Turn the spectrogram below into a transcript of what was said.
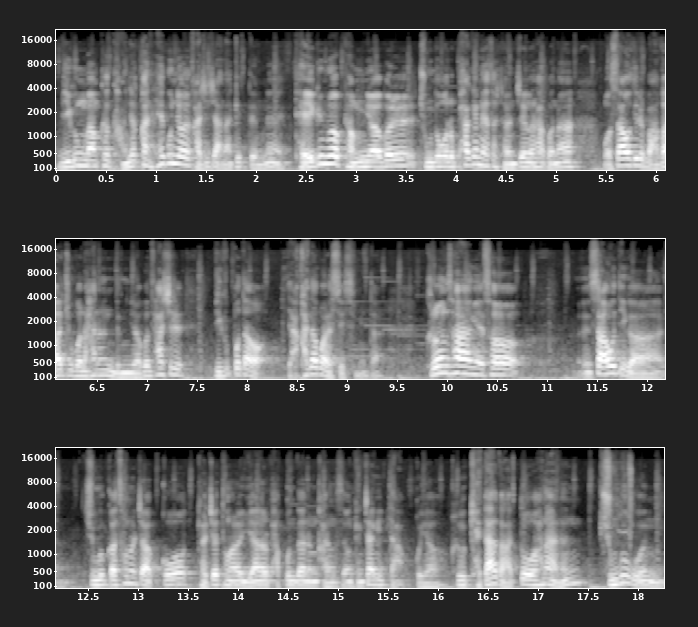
미국만큼 강력한 해군력을 가지지 않았기 때문에 대규모 병력을 중동으로 파견해서 전쟁을 하거나 뭐 사우디를 막아주거나 하는 능력은 사실 미국보다 약하다고 할 수 있습니다. 그런 상황에서 사우디가 중국과 손을 잡고 결제 통화를 위안으로 바꾼다는 가능성은 굉장히 낮고요. 그리고 게다가 또 하나는 중국은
